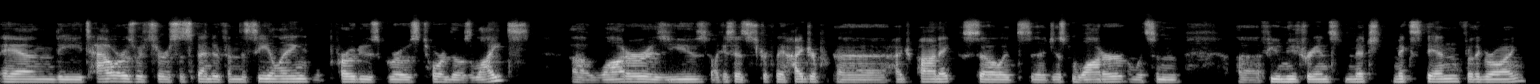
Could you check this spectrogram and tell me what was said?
and the towers, which are suspended from the ceiling. The produce grows toward those lights. Uh, water is used, like I said, strictly hydro, uh, hydroponic, so it's uh, just water with some a few nutrients mixed mixed in for the growing.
